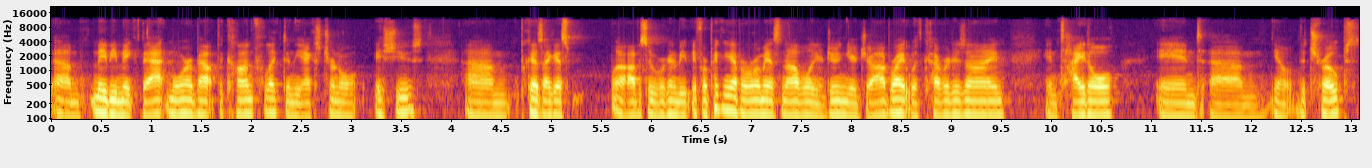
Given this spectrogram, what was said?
Um, maybe make that more about the conflict and the external issues. Um, because I guess, well, obviously, we're going to be, if we're picking up a romance novel and you're doing your job right with cover design and title and um, you know the tropes,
